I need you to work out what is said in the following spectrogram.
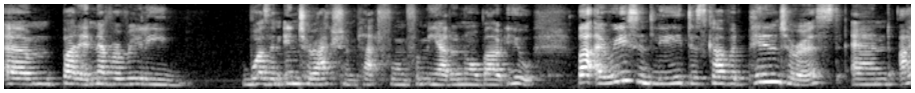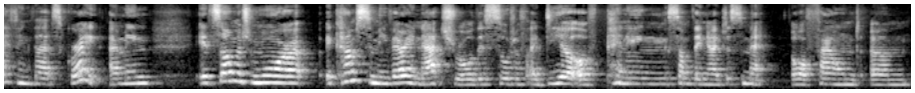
um, but it never really was an interaction platform for me. I don't know about you. But I recently discovered Pinterest and I think that's great. I mean, it's so much more, it comes to me very natural, this sort of idea of pinning something I just met or found um,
